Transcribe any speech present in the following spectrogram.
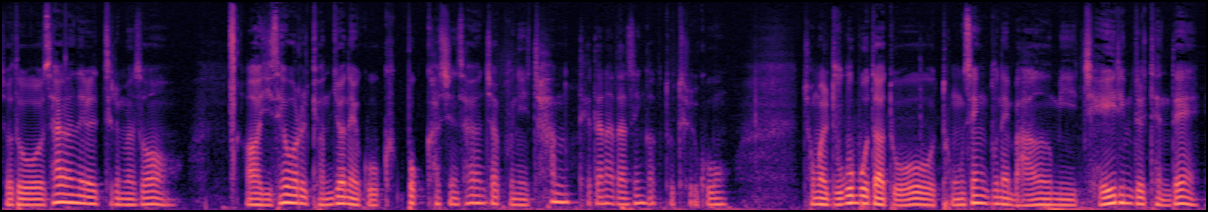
저도 사연을 들으면서 아, 이 세월을 견뎌내고 극복하신 사연자분이 참 대단하다는 생각도 들고 정말 누구보다도 동생분의 마음이 제일 힘들 텐데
